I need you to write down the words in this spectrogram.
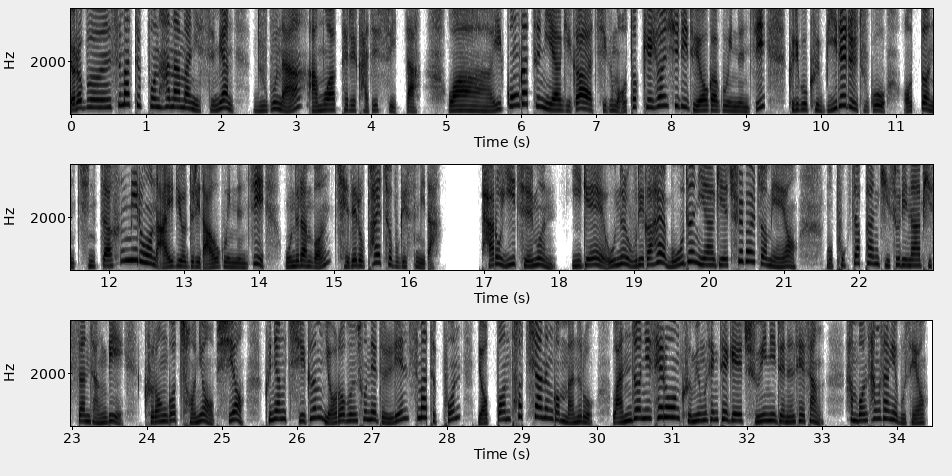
여러분, 스마트폰 하나만 있으면 누구나 암호화폐를 가질 수 있다. 와, 이꿈 같은 이야기가 지금 어떻게 현실이 되어가고 있는지, 그리고 그 미래를 두고 어떤 진짜 흥미로운 아이디어들이 나오고 있는지 오늘 한번 제대로 파헤쳐 보겠습니다. 바로 이 질문. 이게 오늘 우리가 할 모든 이야기의 출발점이에요. 뭐 복잡한 기술이나 비싼 장비, 그런 것 전혀 없이요. 그냥 지금 여러분 손에 들린 스마트폰 몇 번 터치하는 것만으로 완전히 새로운 금융 생태계의 주인이 되는 세상 한번 상상해 보세요.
